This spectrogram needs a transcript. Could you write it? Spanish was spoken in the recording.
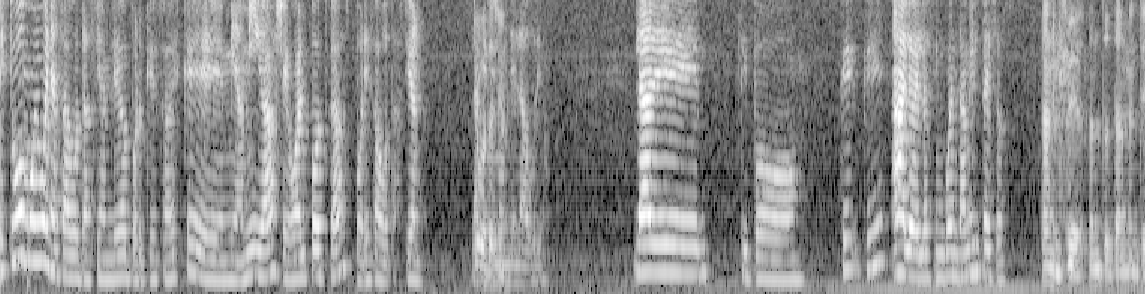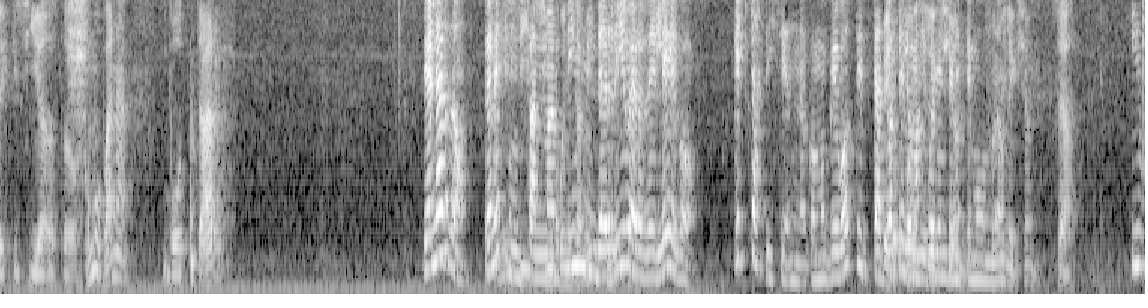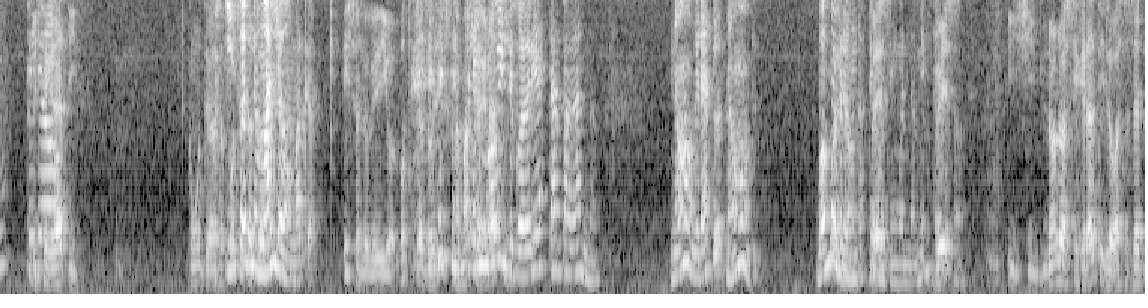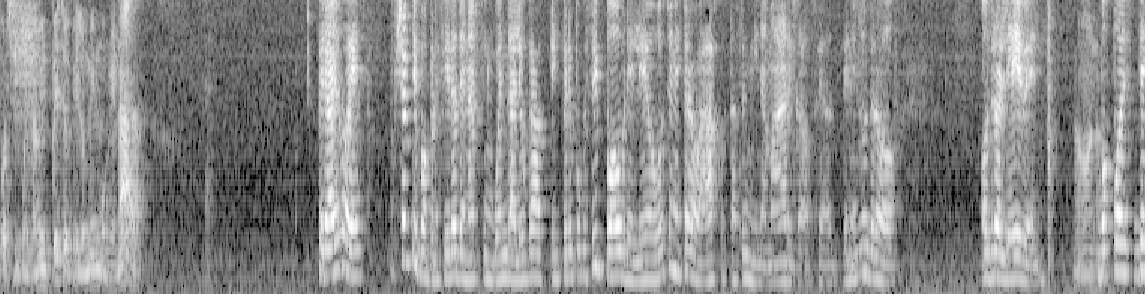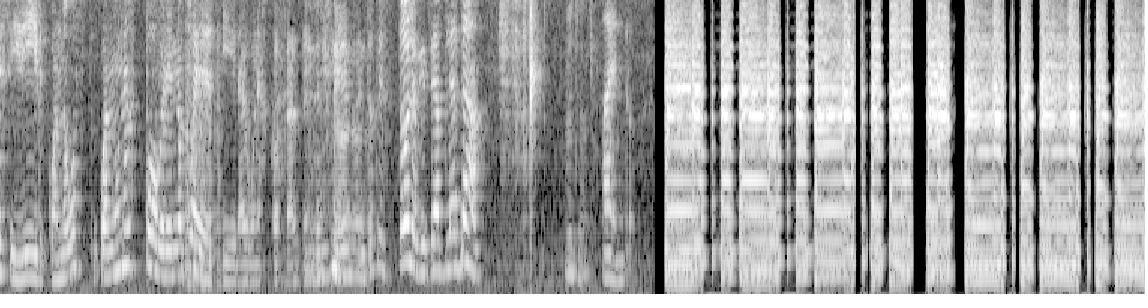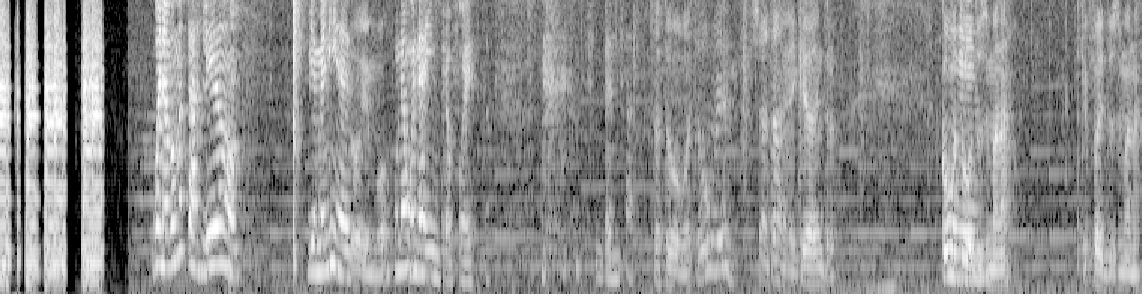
Estuvo muy buena esa votación, Leo, porque sabes que mi amiga llegó al podcast por esa votación. ¿Qué votación? mandé el audio. La de. tipo. ¿Qué? ¿Qué? Ah, lo de los 50 mil pesos. Están en pedo, están totalmente desquiciados todos. ¿Cómo van a votar? Leonardo, tenés Sí, un sí, San 50.000 Martín de pesos. River de Lego. ¿Qué estás diciendo? Como que vos te tatuaste lo más coherente en este mundo. Fue mi elección. O sea, Y, pero... hice gratis. ¿Cómo te vas a ¿Y eso te es lo malo? Una marca... Eso es lo que digo. Vos te tatuarías una marca Playmobil te gratis. podría estar pagando. No, gratis no. te- Vos me preguntaste por ¿ves? 50 mil ¿Ves? pesos. Y si no lo haces gratis, lo vas a hacer por 50 mil pesos, que es lo mismo que nada. Pero algo es. Yo tipo prefiero tener 50 lucas, eh, pero porque soy pobre, Leo. Vos tenés trabajo, estás en Dinamarca, o sea, tenés otro otro level. No, no. Vos podés decidir. Cuando vos cuando uno es pobre no puede decidir algunas cosas, ¿entendés? No. Entonces, todo lo que sea plata No hay chance. adentro. Bueno, ¿cómo estás, Leo? Bienvenidos. ¿Todo bien vos? Una buena intro fue esto. Sin pensar. Estuvo, estuvo muy bien. Ya está, me quedo adentro. ¿Cómo estuvo Eh, tu semana? ¿Qué fue de tu semana?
